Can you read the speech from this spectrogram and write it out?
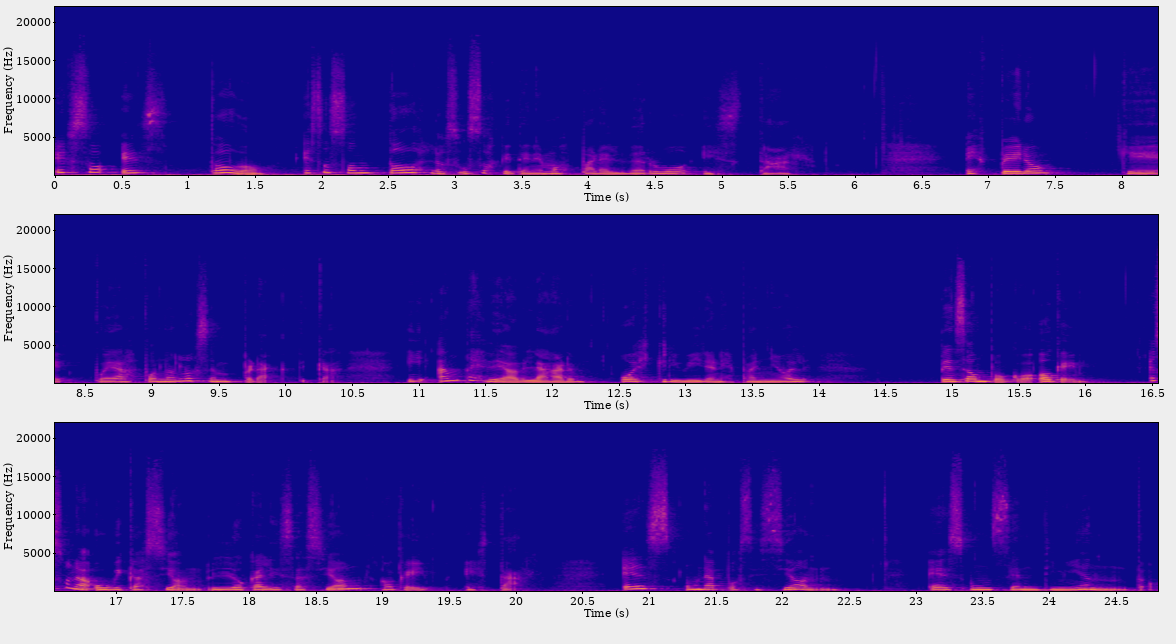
eso es todo. Esos son todos los usos que tenemos para el verbo estar. Espero que puedas ponerlos en práctica. Y antes de hablar o escribir en español, piensa un poco, ok, es una ubicación, localización, ok, estar. Es una posición, es un sentimiento,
